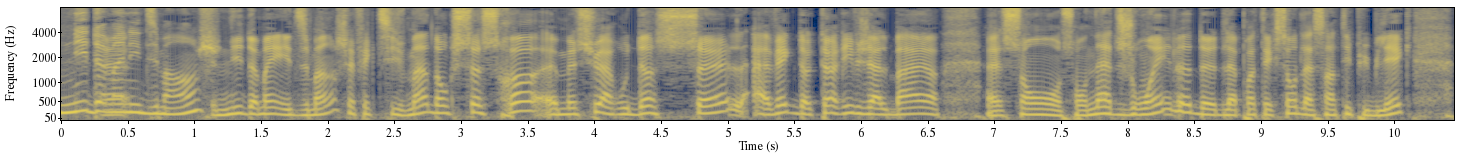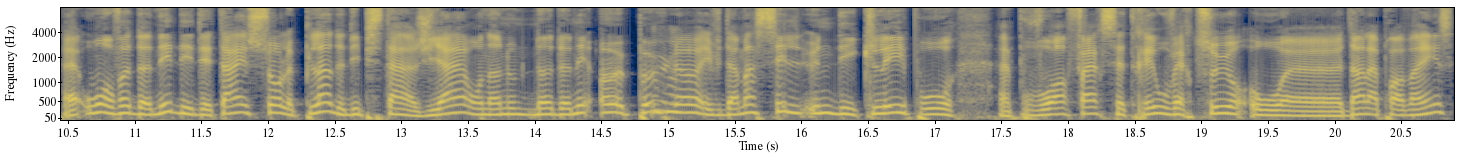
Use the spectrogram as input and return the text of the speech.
Ni demain Euh, ni dimanche. Ni demain et dimanche, effectivement. Donc, ce sera euh, Monsieur Arruda seul avec Dr Yves Jalbert, euh, son, son adjoint là, de, de la protection de la santé publique, euh, où on va donner des détails sur le plan de dépistage. Hier, on en a donné un peu. Là, évidemment, c'est une des clés pour euh, pouvoir faire cette réouverture au, euh, dans la province.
